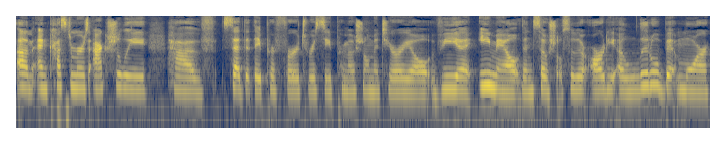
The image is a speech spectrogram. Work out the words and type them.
Um, and customers actually have said that they prefer to receive promotional material via email than social. So they're already a little bit more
